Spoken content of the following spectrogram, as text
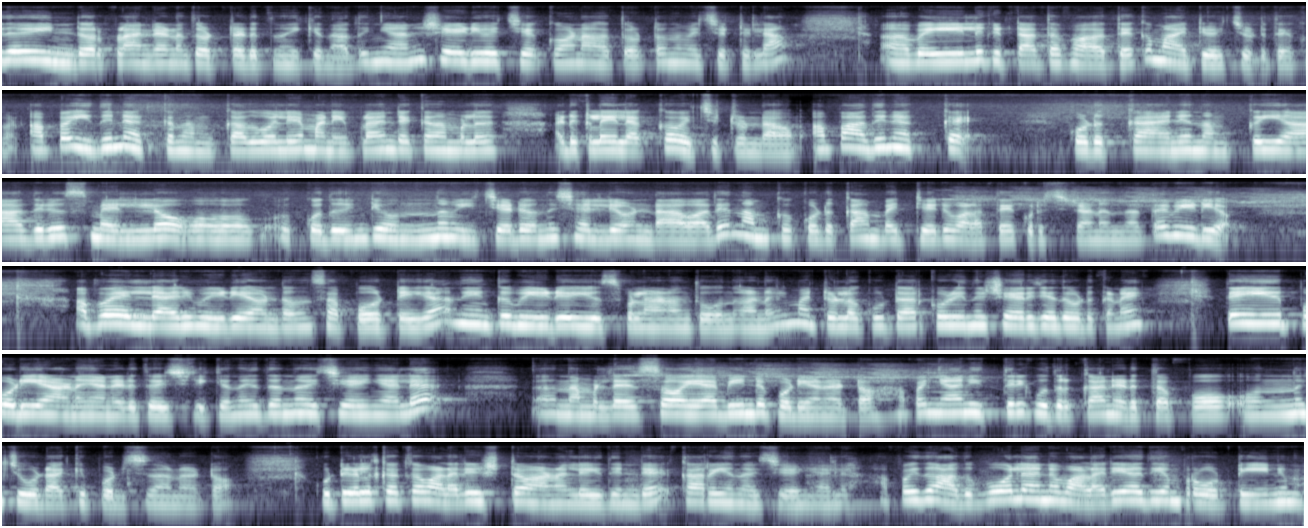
ഇത് ഇൻഡോർ പ്ലാന്റ് ആണ് തൊട്ടടുത്ത് നിൽക്കുന്നത്. അത് ഞാൻ ഷെയ്ഡിൽ വെച്ചേക്കുവാണ് അകത്തോട്ടൊന്നും വെച്ചിട്ടില്ല. വെയിൽ കിട്ടാത്ത ഭാഗത്തേക്ക് മാറ്റി വെച്ച് കൊടുത്തേക്കുവാണ്. അപ്പോൾ ഇതിനൊക്കെ നമുക്ക് അതുപോലെ മണി പ്ലാന്റ് ഒക്കെ നമ്മൾ അടുക്കളയിലൊക്കെ വെച്ചിട്ടുണ്ടാകും അപ്പോൾ അതിനൊക്കെ കൊടുക്കാൻ നമുക്ക് യാതൊരു സ്മെല്ലോ കൊതുകിന്റെ ഒന്നും ഈച്ചയുടെ ഒന്നും ശല്യം ഉണ്ടാവാതെ നമുക്ക് കൊടുക്കാൻ പറ്റിയൊരു വളത്തെക്കുറിച്ചിട്ടാണ് ഇന്നത്തെ വീഡിയോ. അപ്പോൾ എല്ലാവരും വീഡിയോ ഉണ്ടെന്ന് സപ്പോർട്ട് ചെയ്യുക. നിങ്ങൾക്ക് വീഡിയോ യൂസ്ഫുൾ ആണെന്ന് തോന്നുകയാണെങ്കിൽ മറ്റുള്ള കൂട്ടുകാർക്ക് കൂടി ഒന്ന് ഷെയർ ചെയ്ത് കൊടുക്കണേ. ഇത് ഈ പൊടിയാണ് ഞാൻ എടുത്ത് വെച്ചിരിക്കുന്നത്. ഇതെന്ന് വെച്ച് കഴിഞ്ഞാൽ നമ്മളുടെ സോയാബീന്റെ പൊടിയാണ് കേട്ടോ. അപ്പോൾ ഞാൻ ഇത്തിരി കുതിർക്കാൻ എടുത്തപ്പോൾ ഒന്ന് ചൂടാക്കി പൊടിച്ചതാണ് കേട്ടോ. കുട്ടികൾക്കൊക്കെ വളരെ ഇഷ്ടമാണല്ലോ ഇതിന്റെ കറി എന്ന് വെച്ച് കഴിഞ്ഞാൽ അപ്പോൾ ഇത് അതുപോലെ തന്നെ വളരെയധികം പ്രോട്ടീനും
